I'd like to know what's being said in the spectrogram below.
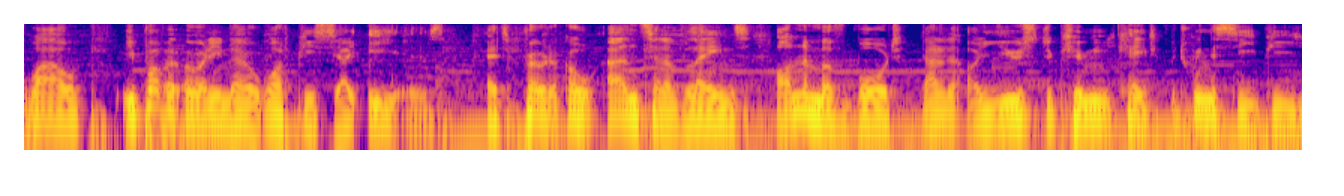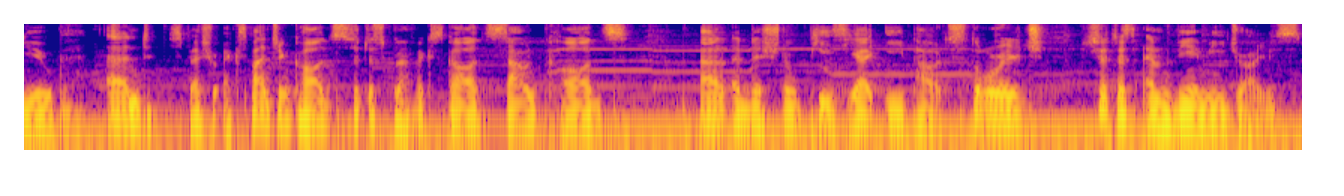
Well, you probably already know what PCIe is. It's a protocol and set of lanes on the motherboard that are used to communicate between the CPU and special expansion cards such as graphics cards, sound cards, and additional PCIe powered storage such as NVMe drives.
